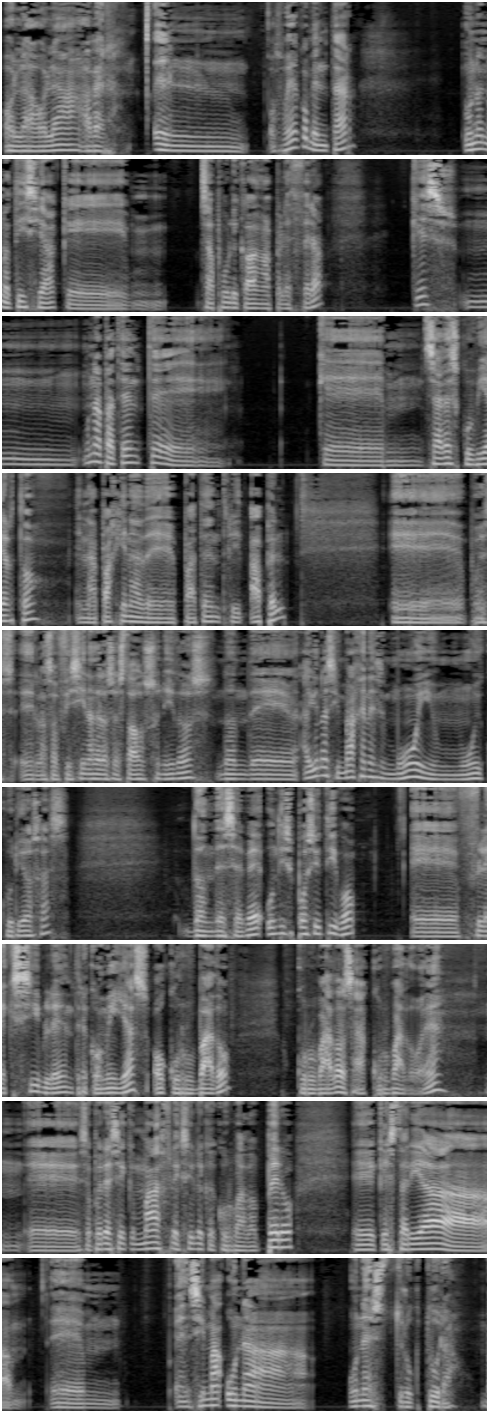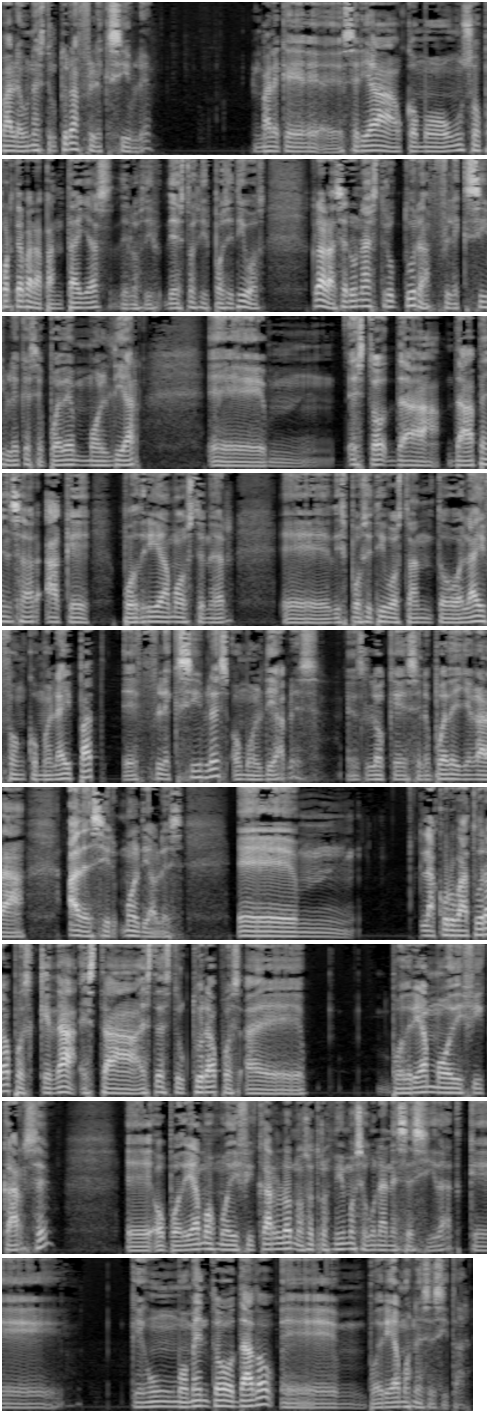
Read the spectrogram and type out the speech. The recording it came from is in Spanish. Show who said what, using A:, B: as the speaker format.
A: Hola, hola. A ver, el... os voy a comentar una noticia que mm, se ha publicado en Apple Esfera, que es mm, una patente que mm, se ha descubierto en la página de Patently Apple, eh, pues en las oficinas de los Estados Unidos, donde hay unas imágenes muy, muy curiosas, donde se ve un dispositivo eh, flexible, entre comillas, o curvado, curvado, o sea, curvado, ¿eh? eh se puede decir que más flexible que curvado, pero eh, que estaría eh, encima una, una estructura, ¿vale? Una estructura flexible. ¿Vale? Que sería como un soporte para pantallas de, los, de estos dispositivos. Claro, hacer una estructura flexible que se puede moldear eh, esto da, da a pensar a que podríamos tener eh, dispositivos tanto el iPhone como el iPad eh, flexibles o moldeables. Es lo que se le puede llegar a, a decir moldeables. La curvatura pues que da esta, esta estructura pues podría modificarse o podríamos modificarlo nosotros mismos según la necesidad que, que en un momento dado eh, podríamos necesitar.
